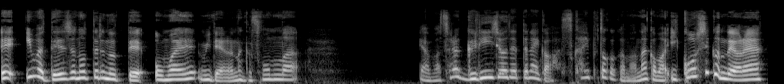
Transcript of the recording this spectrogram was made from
え、今電車乗ってるのってお前？みたいな、なんかそんな。いや、まそれはグリー上でやってないか。スカイプとかかな。なんかま移行してくんだよね。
